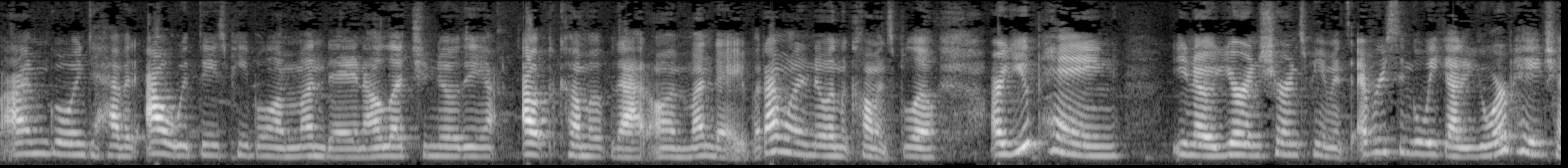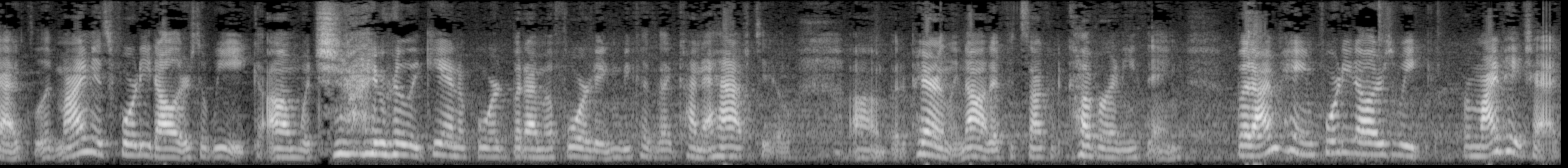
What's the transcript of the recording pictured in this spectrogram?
I'm going to have it out with these people on Monday, and I'll let you know the outcome of that on Monday. But I want to know in the comments below, are you paying you know, your insurance payments every single week out of your paycheck. Mine is $40 a week, um, which I really can't afford, but I'm affording because I kind of have to. Um, but apparently not if it's not going to cover anything. But I'm paying $40 a week from my paycheck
